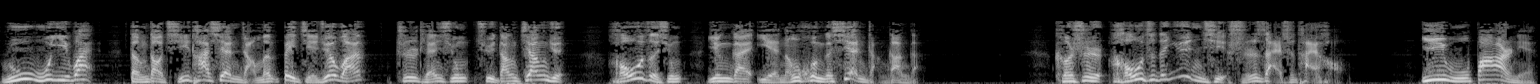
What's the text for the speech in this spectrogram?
如无意外，等到其他县长们被解决完，织田兄去当将军，猴子兄应该也能混个县长干干。可是猴子的运气实在是太好。一五八二年，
